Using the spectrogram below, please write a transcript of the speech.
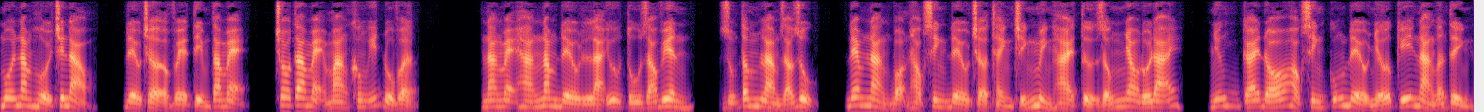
mỗi năm hồi trên đảo, đều trở về tìm ta mẹ, cho ta mẹ mang không ít đồ vật. Nàng mẹ hàng năm đều là ưu tú giáo viên, dụng tâm làm giáo dục, đem nàng bọn học sinh đều trở thành chính mình hài tử giống nhau đối đãi, những cái đó học sinh cũng đều nhớ kỹ nàng ân tình.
